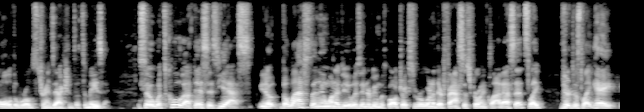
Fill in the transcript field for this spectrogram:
all the world's transactions. That's amazing. So what's cool about this is yes you know the last thing they want to do is intervene with qualtrics we're one of their fastest growing cloud assets. Like they're just like hey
